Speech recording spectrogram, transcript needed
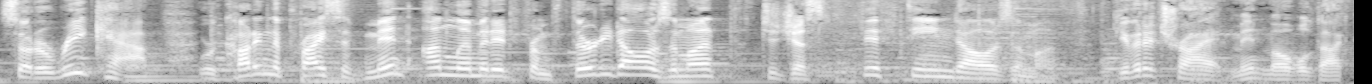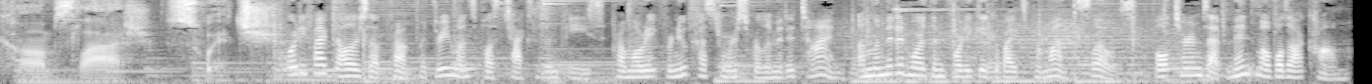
So to recap, we're cutting the price of Mint Unlimited from $30 a month to just $15 a month. Give it a try at mintmobile.com slash switch. $45 up front for three months plus taxes and fees. Promo for new customers for limited time. Unlimited more than 40 gigabytes per month. Slows. Full terms at mintmobile.com.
